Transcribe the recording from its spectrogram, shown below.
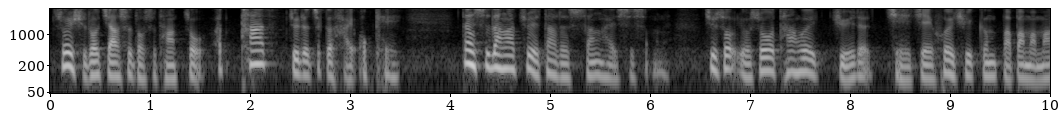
所以许多家事都是他做，啊，他觉得这个还 OK，但是让他最大的伤害是什么呢？就是说有时候他会觉得姐姐会去跟爸爸妈妈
